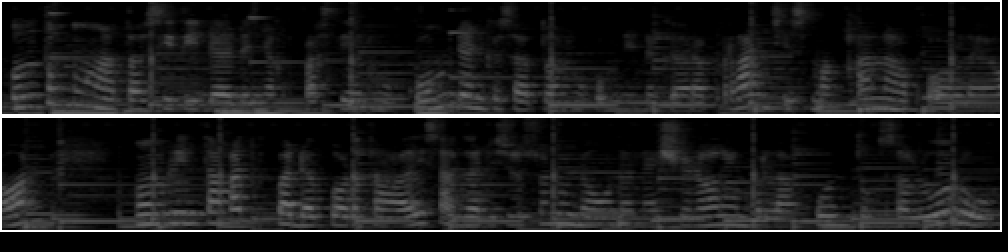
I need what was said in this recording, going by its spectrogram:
Untuk mengatasi tidak adanya kepastian hukum dan kesatuan hukum di negara Perancis, maka Napoleon memerintahkan kepada Portalis agar disusun undang-undang nasional yang berlaku untuk seluruh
